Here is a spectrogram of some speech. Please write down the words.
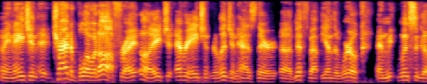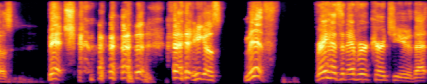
I mean, ancient it tried to blow it off, right? Well, ancient, every ancient religion has their uh, myth about the end of the world. And Winston goes, "Bitch." he goes, "Myth." Ray, has it ever occurred to you that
